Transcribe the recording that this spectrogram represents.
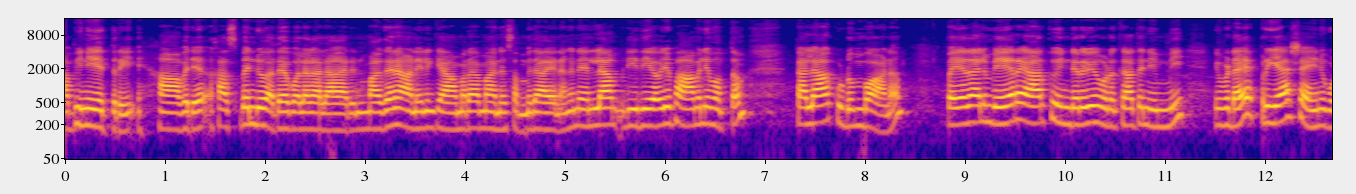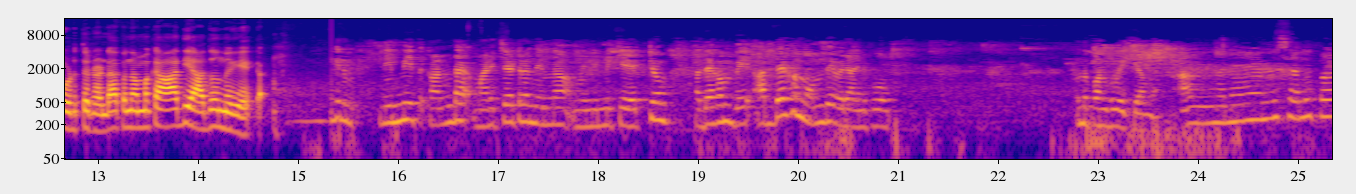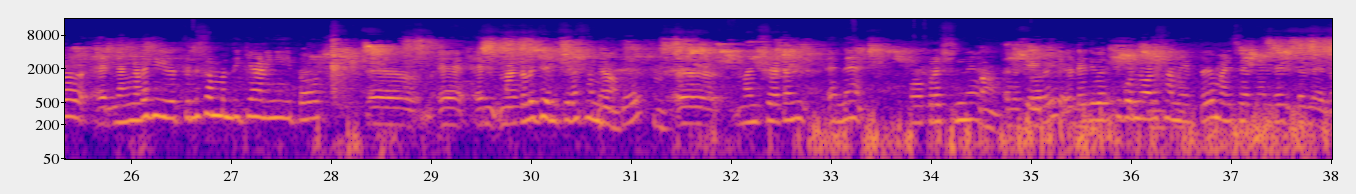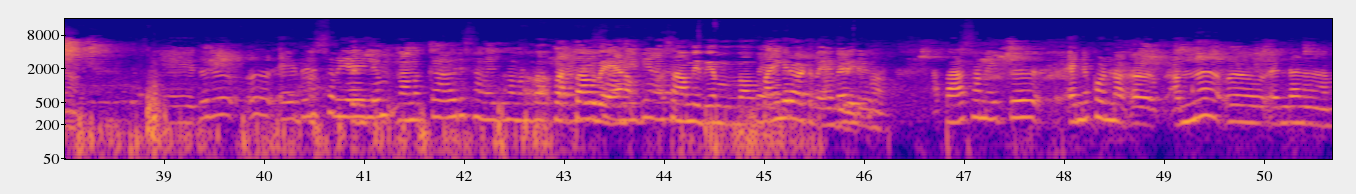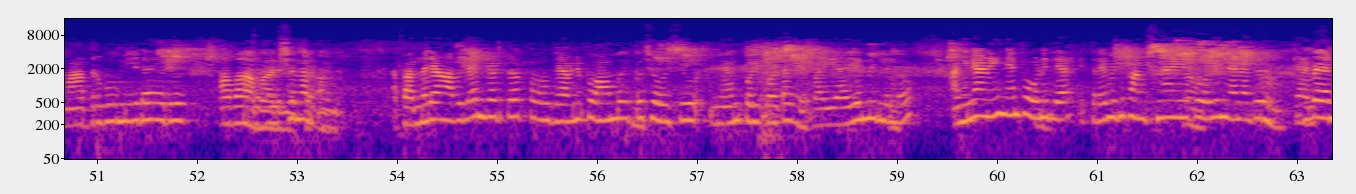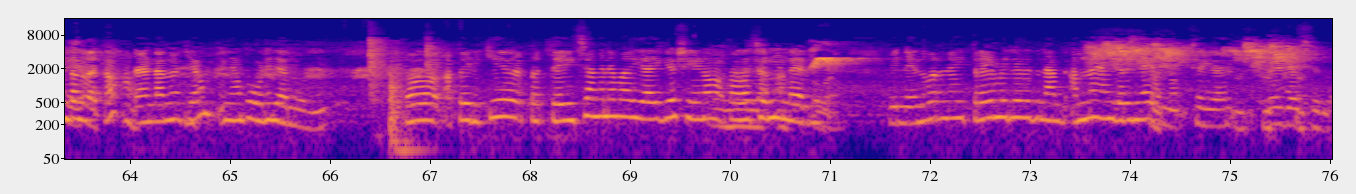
അഭിനേത്രി അവർ ഹസ്ബൻഡും അതേപോലെ കലാകാരൻ മകനാണെങ്കിലും ക്യാമറാമാൻ സംവിധായകൻ അങ്ങനെ എല്ലാം രീതി അവർ ഫാമിലി മൊത്തം കലാകുടുംബമാണ്. അപ്പോൾ ഏതായാലും വേറെ ആർക്കും ഇന്റർവ്യൂ കൊടുക്കാത്ത നിമ്മി ഇവിടെ പ്രിയ ഷൈന് കൊടുത്തിട്ടുണ്ട്. അപ്പോൾ നമുക്ക് ആദ്യം അതൊന്ന് കേൾക്കാം. നിമ്മി കണ്ട മണിച്ചേട്ടൻ നിന്ന് നിമ്മിക്ക് ഏറ്റവും അദ്ദേഹം അദ്ദേഹം നൊന്ത ഒരു അനുഭവം ഒന്ന് പങ്കുവെക്കാമോ? അങ്ങനെ വെച്ചാൽ ഇപ്പൊ ഞങ്ങളുടെ ജീവിതത്തിൽ സംബന്ധിക്കുകയാണെങ്കിൽ ഇപ്പൊ മകൾ ജനിക്കുന്ന സമയത്ത് മണിച്ചേട്ടൻ മനുഷ്യേട്ടൻ എന്നെ ഓപ്പറേഷന് ഡെലിവറിക്ക് കൊണ്ടുപോകുന്ന സമയത്ത് മനുഷ്യേട്ടൻ എന്റെ അടുത്തുണ്ടായിരുന്നു ഏതൊരു ഏഹ്, ഏതൊരു സ്ത്രീയായാലും നമുക്ക് ആ ഒരു സമയത്ത് നമ്മുടെ ഭർത്താവ് വേണം. സാമീപ്യം ഭയങ്കരമായിട്ട് വേണ്ടി വരും. അപ്പൊ ആ സമയത്ത് എന്നെ കൊണ്ട അന്ന് എന്താണ് മാതൃഭൂമിയുടെ ഒരു അവാർഡ് നടക്കുന്നു അപ്പൊ അന്ന് രാവിലെ എന്റെ അടുത്ത് പ്രോഗ്രാമിന് പോകാൻ പോയപ്പോ ചോദിച്ചു ഞാൻ പോയിക്കോട്ടെ വയ്യായി ഒന്നും ഇല്ലല്ലോ അങ്ങനെയാണെങ്കിൽ ഞാൻ പോണില്ല. ഇത്രയും വലിയ ഫംഗ്ഷൻ ആയ പോലും ഞാനത് വേണ്ടെന്ന് വെക്കാം. വേണ്ടെന്ന് വേണ്ടാന്ന് വെക്കാം. ഞാൻ പോണില്ല എന്ന് പറഞ്ഞു. അപ്പൊ അപ്പൊ എനിക്ക് പ്രത്യേകിച്ച് അങ്ങനെ വൈകാരിക ക്ഷീണോ തളർച്ചയൊന്നും ഉണ്ടായിരുന്നില്ല പിന്നെ എന്ന് പറഞ്ഞാൽ ഇത്രയും വലിയൊരു ഇതിന് അന്ന് അന്ന് ആങ്കറിംഗ് ആയിരുന്നു ചെയ്യാൻ വിചാരിച്ചത്.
